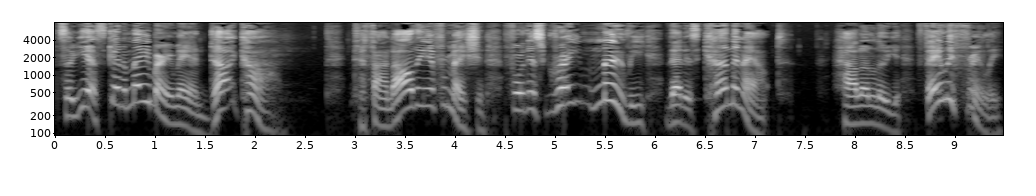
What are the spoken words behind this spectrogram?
so yes, go to mayberryman.com to find all the information for this great movie that is coming out. Hallelujah. Family friendly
